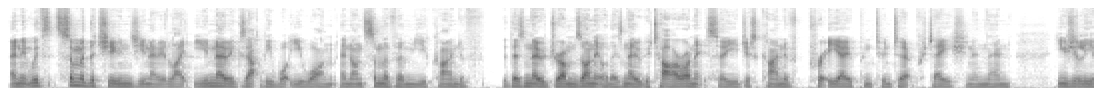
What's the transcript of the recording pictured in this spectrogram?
and it, with some of the tunes, you know, like you know exactly what you want, and on some of them you kind of there's no drums on it or there's no guitar on it, so you're just kind of pretty open to interpretation, and then usually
